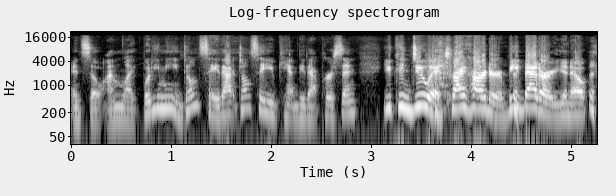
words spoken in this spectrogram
And so I'm like, what do you mean? Don't say that. Don't say you can't be that person. You can do it. Try harder. Be better, you know?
